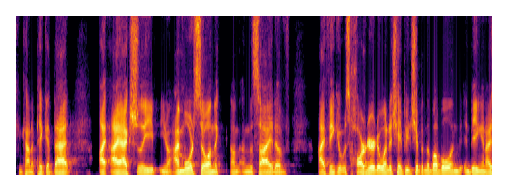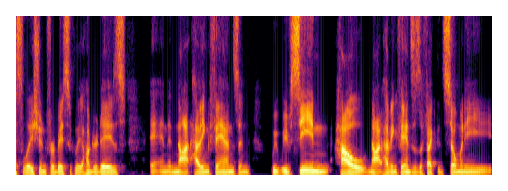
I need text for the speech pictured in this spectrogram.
can kind of pick at that. I i actually you know i'm more so on the on, on the side of I think it was harder to win a championship in the bubble and, and being in isolation for basically 100 days and, and not having fans. And we, we've seen how not having fans has affected so many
